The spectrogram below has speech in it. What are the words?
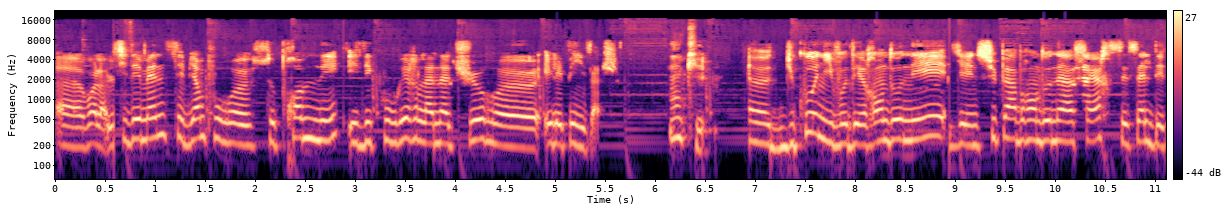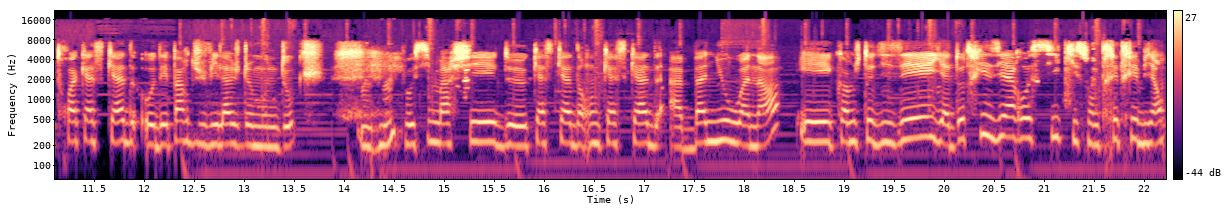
voilà le Sidemen c'est bien pour se promener et découvrir la nature et les paysages Ok. Euh, du coup, au niveau des randonnées, il y a une superbe randonnée à faire, c'est celle des trois cascades au départ du village de Munduk. Mhm. Il faut aussi marcher de cascade en cascade à Banyuwana. Et comme je te disais, il y a d'autres rizières aussi qui sont très très bien.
